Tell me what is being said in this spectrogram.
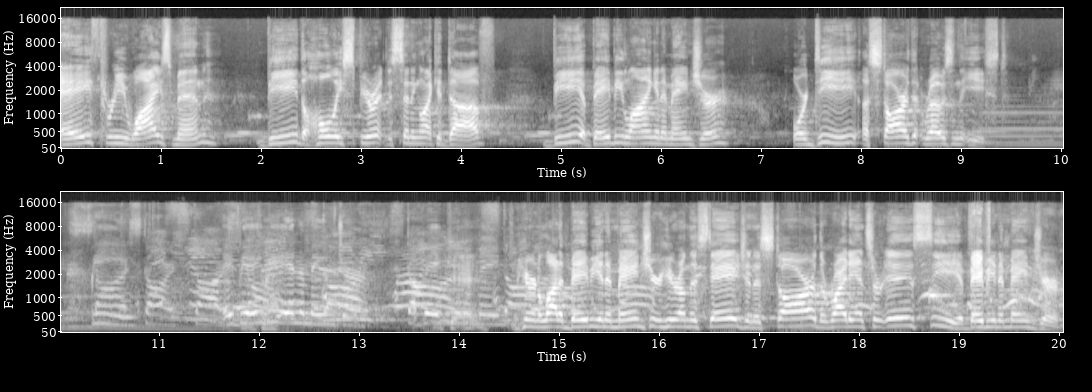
A, three wise men. B, the Holy Spirit descending like a dove. B, a baby lying in a manger. Or D, a star that rose in the east. B. A baby in a manger. A baby in a manger. I'm hearing a lot of baby in a manger here on the stage and a star. The right answer is C, a baby in a manger.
